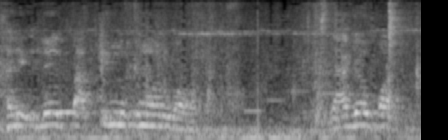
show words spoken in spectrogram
खाली ले ताकद नको मारू बाबा. जागेवर पाड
